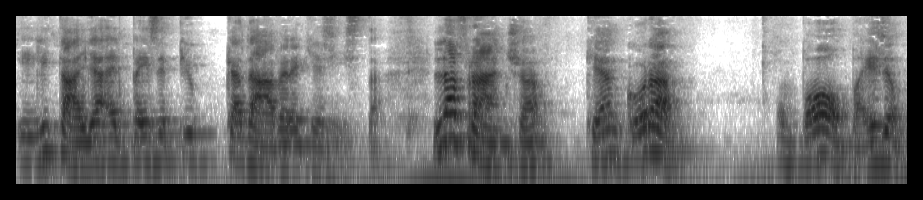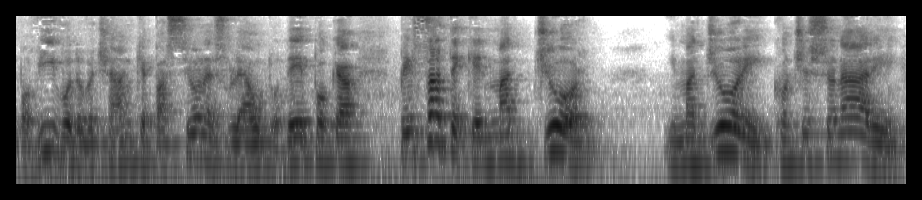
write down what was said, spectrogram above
l'Italia è il paese più cadavere che esista. La Francia che è ancora un po' un paese un po' vivo, dove c'è anche passione sulle auto d'epoca. Pensate che maggior, i maggiori concessionari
